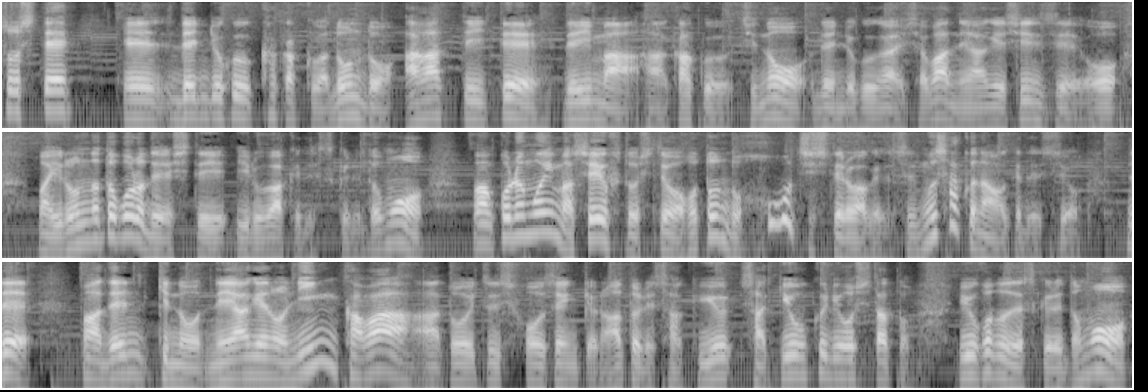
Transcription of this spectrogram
そして、えー、電力価格はどんどん上がっていてで今各地の電力会社は値上げ申請を、まあ、いろんなところでしているわけですけれども、まあ、これも今政府としてはほとんど放置しているわけです無策なわけですよで、まあ、電気の値上げの認可は統一地方選挙の後に先先送りをしたということですけれども、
